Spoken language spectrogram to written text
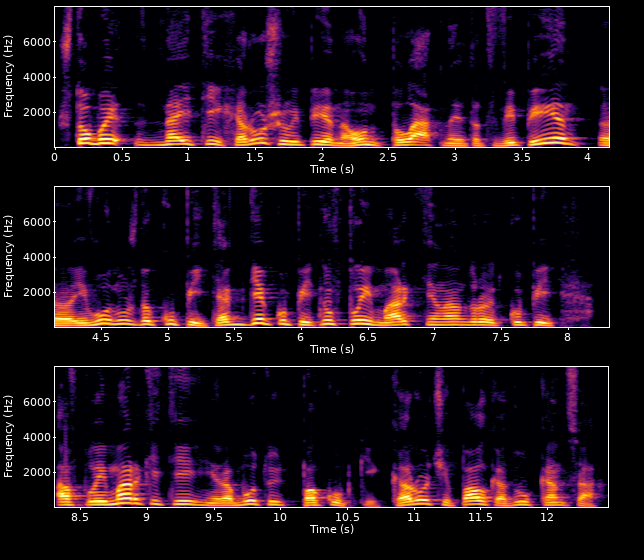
Чтобы найти хороший VPN, а он платный этот VPN, э, его нужно купить. А где купить? Ну в Play Market на Android купить а в Market не работают покупки. Короче, палка о двух концах.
